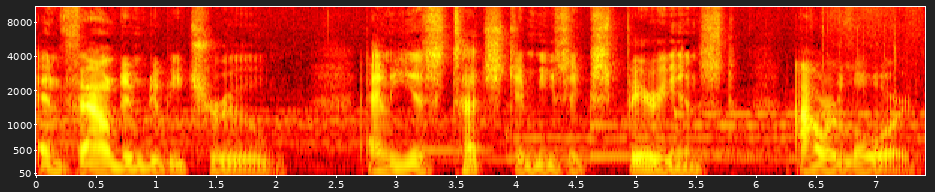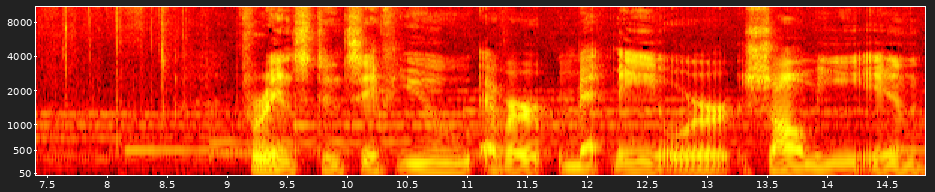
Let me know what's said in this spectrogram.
and found him to be true, and he has touched him, he's experienced our Lord. For instance, if you ever met me or saw me in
